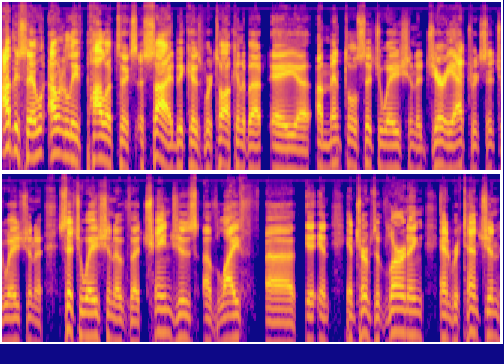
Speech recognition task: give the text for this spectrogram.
obviously, I, w- I want to leave politics aside because we're talking about a uh, a mental situation, a geriatric situation, a situation of uh, changes of life uh, in in terms of learning and retention.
